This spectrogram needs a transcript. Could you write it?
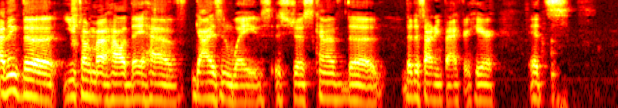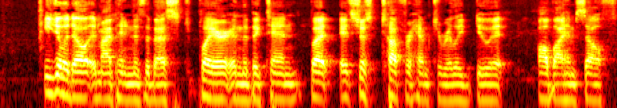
I think the you talking about how they have guys in waves is just kind of the the deciding factor here. It's EJ Liddell, in my opinion, is the best player in the Big Ten, but it's just tough for him to really do it all by himself.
